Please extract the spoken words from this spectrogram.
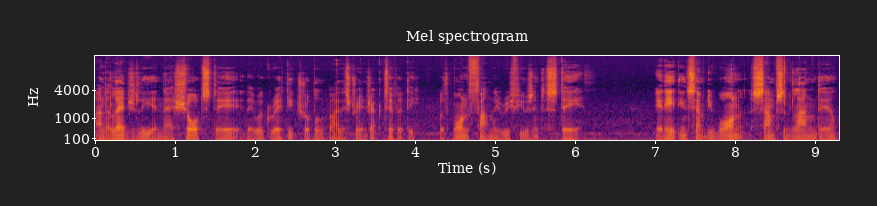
and allegedly in their short stay they were greatly troubled by the strange activity, with one family refusing to stay. In 1871, Sampson Langdale,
